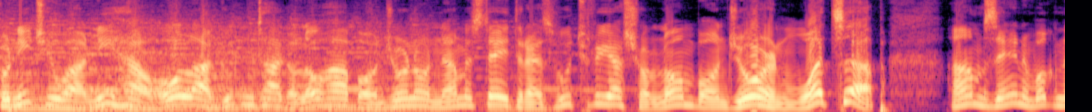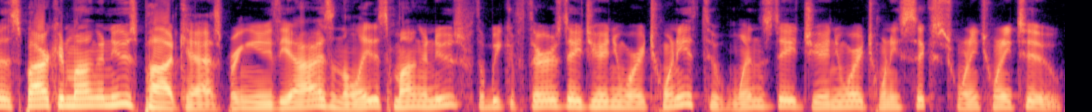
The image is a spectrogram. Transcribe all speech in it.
Konnichiwa, ni hao, hola, guten tag, aloha, buongiorno, namaste, drasvutria, shalom, bonjour, and what's up? I'm Zan, and welcome to the Sparkin Manga News Podcast, bringing you the eyes on the latest manga news for the week of Thursday, January 20th to Wednesday, January 26th, 2022.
